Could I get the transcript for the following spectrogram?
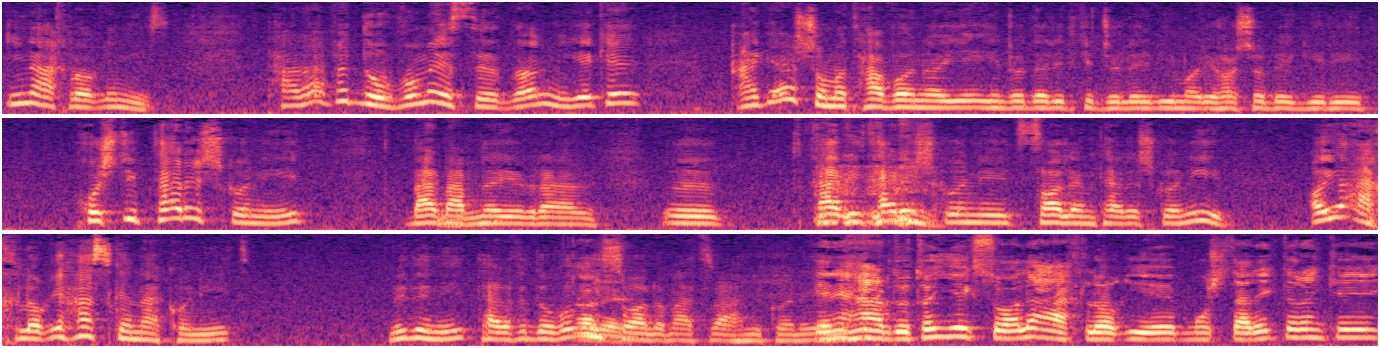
این اخلاقی نیست. طرف دوم استدلال میگه که اگر شما توانایی این رو دارید که جلوی بیماری هاشو بگیرید خوشتیبترش کنید بر مبنای قوی ترش کنید سالم ترش کنید آیا اخلاقی هست که نکنید؟ می‌دونید طرف دوم این آره. سوال رو مطرح می‌کنه. یعنی هر دوتا یک سوال اخلاقی مشترک دارن که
